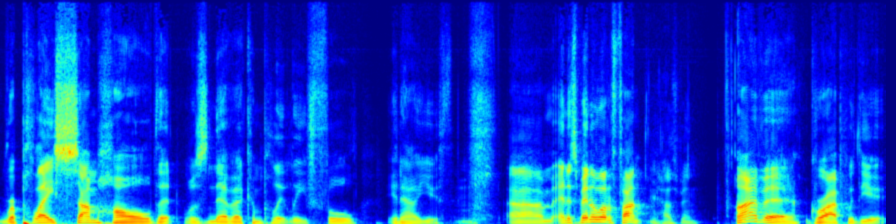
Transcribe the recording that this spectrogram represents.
replace some hole that was never completely full in our youth. Um, and it's been a lot of fun. It has been. I have a gripe with you.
